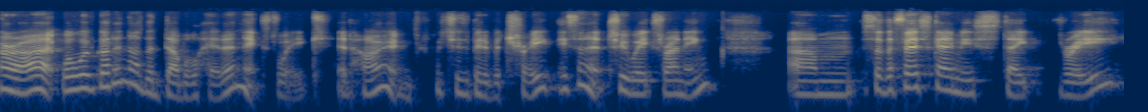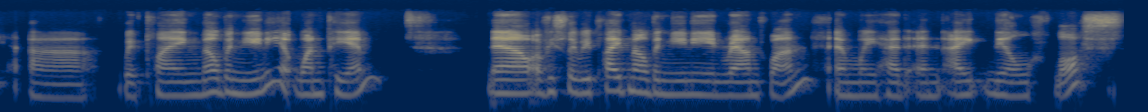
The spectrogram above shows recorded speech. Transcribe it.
All right. Well, we've got another double header next week at home, which is a bit of a treat, isn't it? Two weeks running. Um, so the first game is State Three. Uh, we're playing Melbourne Uni at 1 p.m. Now, obviously, we played Melbourne Uni in round one and we had an 8 0 loss.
